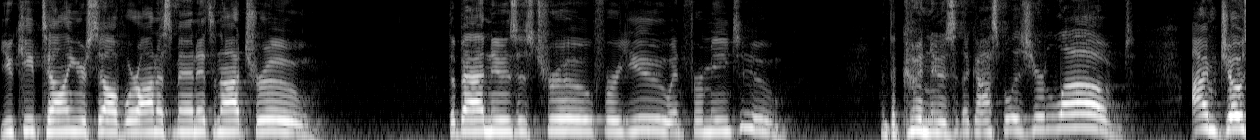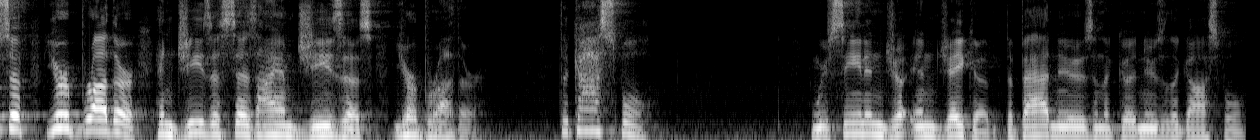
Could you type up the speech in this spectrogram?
You keep telling yourself we're honest men. It's not true. The bad news is true for you and for me too. And the good news of the gospel is you're loved. I'm Joseph, your brother. And Jesus says, I am Jesus, your brother. The gospel. And we've seen in, jo- in Jacob the bad news and the good news of the gospel.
